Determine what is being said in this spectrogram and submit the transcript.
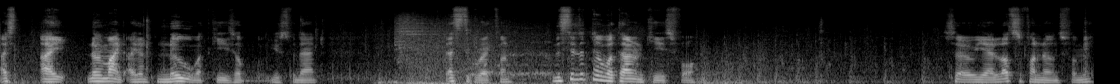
I, I, never mind, I don't know what key is used for that. That's the correct one. And I still don't know what iron key is for. So yeah, lots of unknowns for me.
